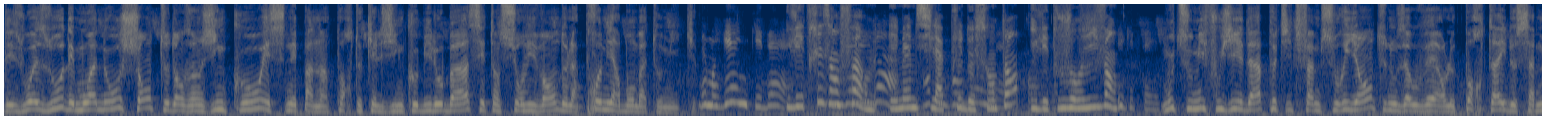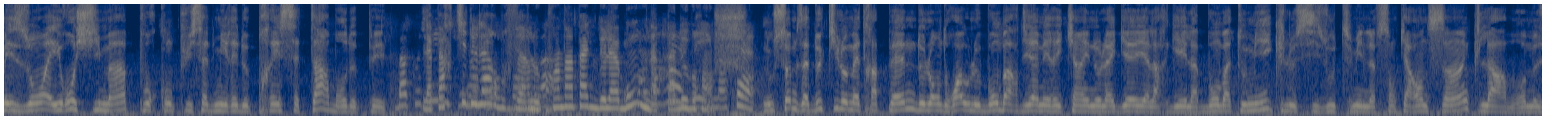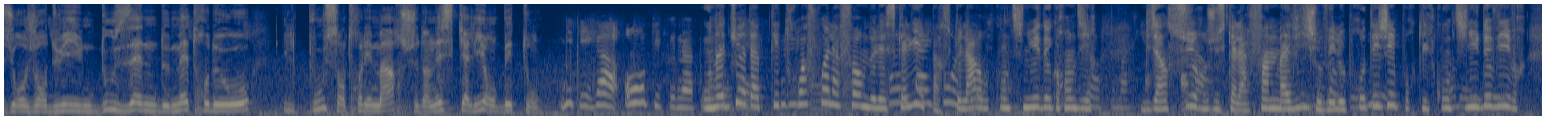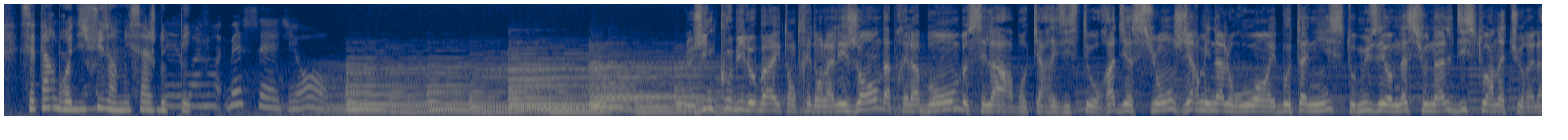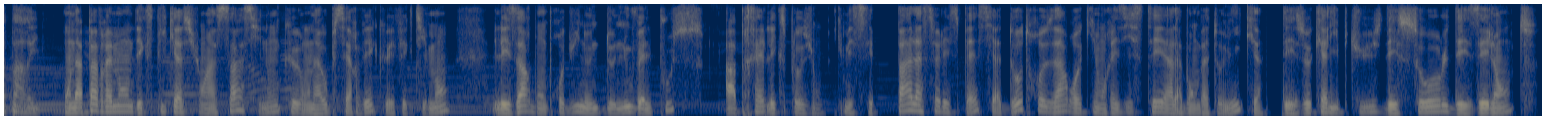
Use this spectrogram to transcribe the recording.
Des oiseaux, des moineaux chantent dans un ginkgo et ce n'est pas n'importe quel ginkgo biloba, c'est un survivant de la première bombe atomique. Il est très en forme et même s'il a plus de 100 ans, il est toujours vivant. Mutsumi Fujieda, petite femme souriante, nous a ouvert le portail de sa maison à Hiroshima pour qu'on puisse admirer de près cet arbre de paix. La partie de l'arbre vers le point d'impact de la bombe n'a pas de branche. Nous sommes à 2 km à peine de l'endroit où le bombardier américain Enola Gay a largué la bombe atomique le 6 août 1945. L'arbre mesure aujourd'hui une douzaine de mètres de haut. Il pousse entre les marches d'un escalier en béton. On a dû adapter trois fois la forme de l'escalier parce que l'arbre continuait de grandir. Bien sûr, jusqu'à la fin de ma vie, je vais le protéger pour qu'il continue de vivre. Cet arbre diffuse un message de paix. Le ginkgo biloba est entré dans la légende après la bombe. C'est l'arbre qui a résisté aux radiations. Germinal Rouen est botaniste au Muséum national d'histoire naturelle à Paris. On n'a pas vraiment d'explication à ça, sinon qu'on a observé qu'effectivement, les arbres ont produit de nouvelles pousses après l'explosion. Mais c'est pas la seule espèce, il y a d'autres arbres qui ont résisté à la bombe atomique, des eucalyptus, des saules, des élantes.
